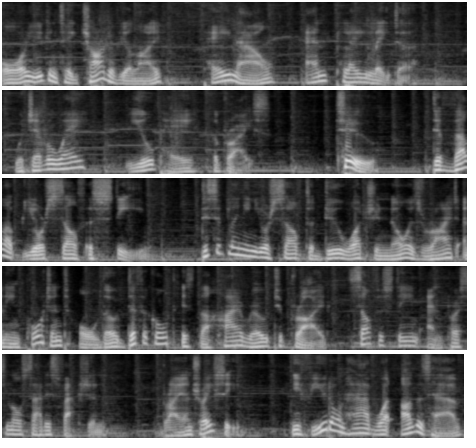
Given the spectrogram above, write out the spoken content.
or you can take charge of your life, pay now and play later. Whichever way, you'll pay the price. 2. Develop your self-esteem. Disciplining yourself to do what you know is right and important, although difficult, is the high road to pride, self-esteem, and personal satisfaction. Brian Tracy If you don't have what others have,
